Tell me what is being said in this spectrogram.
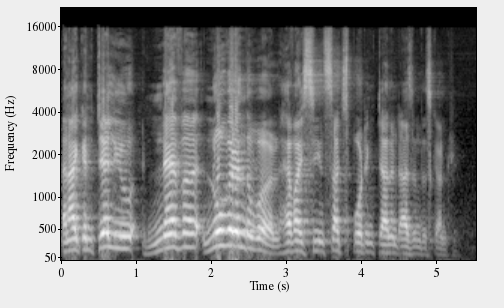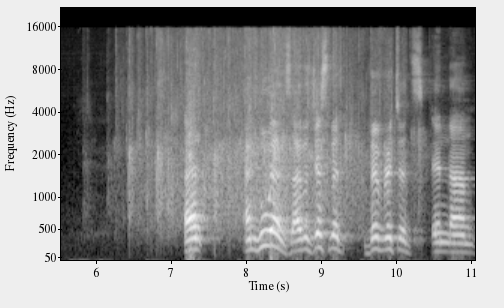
And I can tell you, never, nowhere in the world have I seen such sporting talent as in this country. And, and who else? I was just with Viv Richards in, um,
